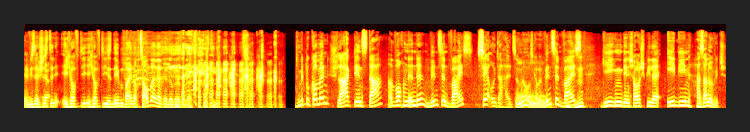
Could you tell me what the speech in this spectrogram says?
Visagistin, ich hoffe, die, ich hoffe, die ist nebenbei noch Zaubererin oder sowas. Mitbekommen, Schlag den Star am Wochenende, Vincent Weiss, sehr unterhaltsame Oh. Ausgabe. Vincent Weiss gegen den Schauspieler Edin Hasanovic.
